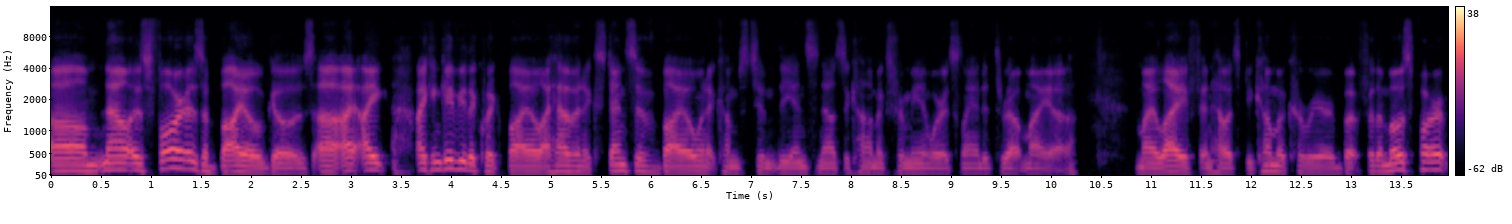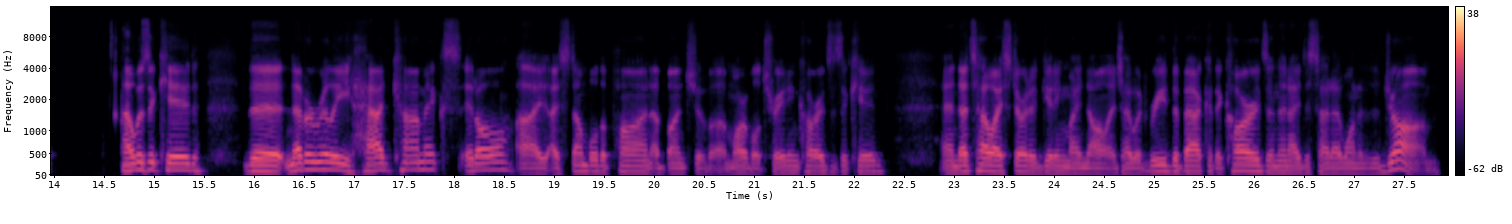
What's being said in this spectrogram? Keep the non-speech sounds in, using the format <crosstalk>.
um now as far as a bio goes uh I, I i can give you the quick bio i have an extensive bio when it comes to the ins and outs of comics for me and where it's landed throughout my uh my life and how it's become a career but for the most part i was a kid that never really had comics at all. I, I stumbled upon a bunch of uh, Marvel trading cards as a kid, and that's how I started getting my knowledge. I would read the back of the cards, and then I decided I wanted to draw them.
